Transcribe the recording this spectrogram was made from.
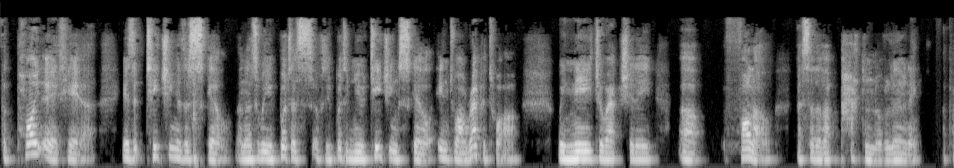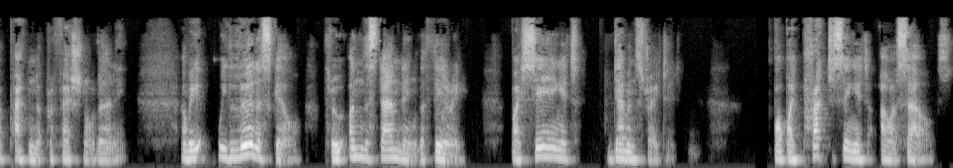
the point is here is that teaching is a skill. And as we put a, as we put a new teaching skill into our repertoire, we need to actually uh, follow a sort of a pattern of learning, a pattern of professional learning. And we, we learn a skill through understanding the theory, by seeing it demonstrated, but by practicing it ourselves,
